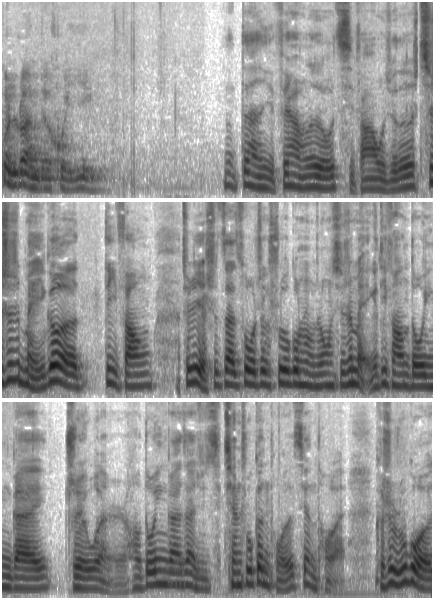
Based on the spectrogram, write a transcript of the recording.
混乱的回应。那但也非常的有启发。我觉得其实每一个地方，其实也是在做这个书的过程中，其实每一个地方都应该追问，然后都应该再去牵出更多的线头来。可是如果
